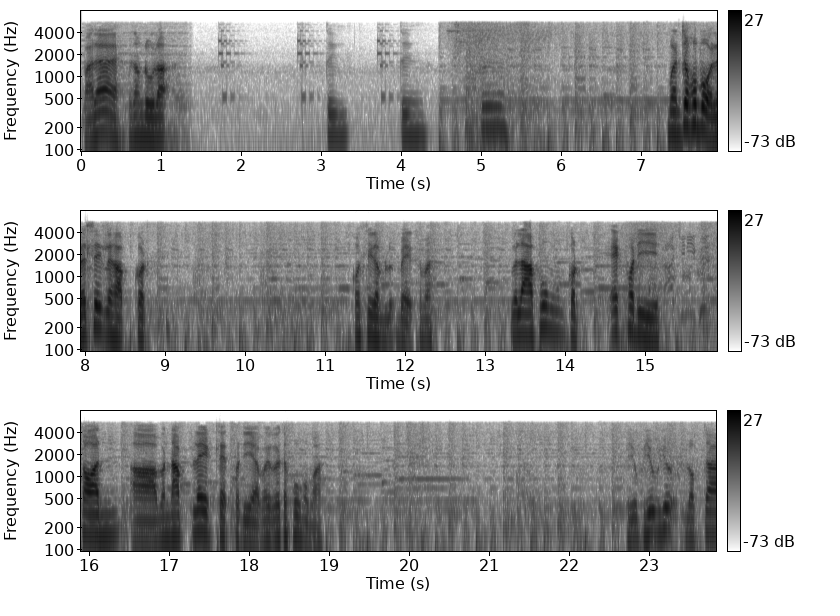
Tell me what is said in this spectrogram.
ไปเลย ไม่ต้องดูละตึงตึงตึงเหมือนโจโคโบเลสซิ่งเลยครับ กด กดสี่เหลี่ยมเบรกใช่ไหมเวลาพุ่งกด X พอดี ตอนอ่ามันนับเลขเสร็จพอดีมันก็จะพุ่งออกมาพายุพายุพายุหลบจ้า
